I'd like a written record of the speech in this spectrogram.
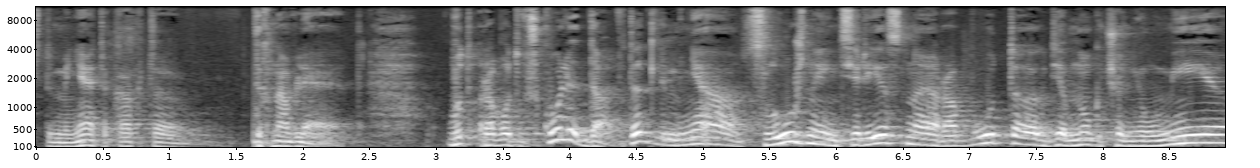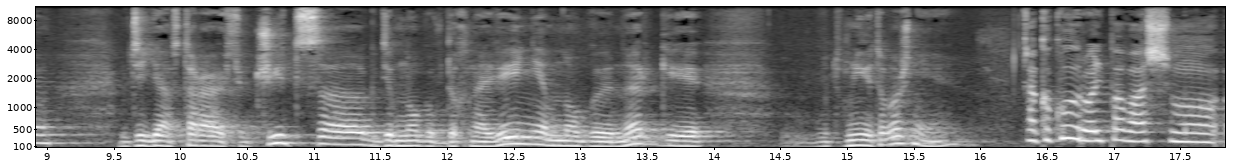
что меня это как-то вдохновляет. Вот работа в школе, да, вот это для меня сложная, интересная работа, где много чего не умею, где я стараюсь учиться, где много вдохновения, много энергии. Вот мне это важнее. А какую роль, по-вашему,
